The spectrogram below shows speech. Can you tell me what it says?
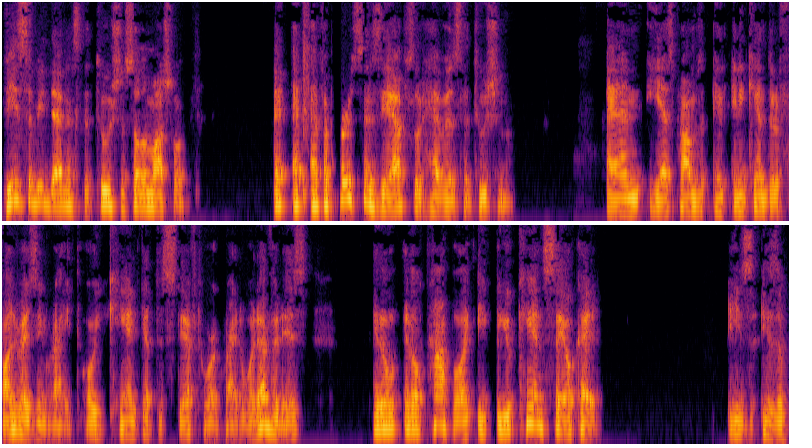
vis-a-vis that institution, so the marshal, if a person is the absolute head of institution, and he has problems, and he can't do the fundraising right, or he can't get the staff to work right, or whatever it is, it'll it'll topple. Like you can't say, okay, he's he's a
